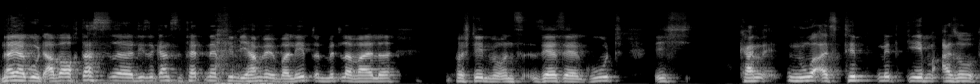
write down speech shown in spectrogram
Naja gut, aber auch das, äh, diese ganzen Fettnäpfchen, die haben wir überlebt und mittlerweile verstehen wir uns sehr, sehr gut. Ich kann nur als Tipp mitgeben, also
